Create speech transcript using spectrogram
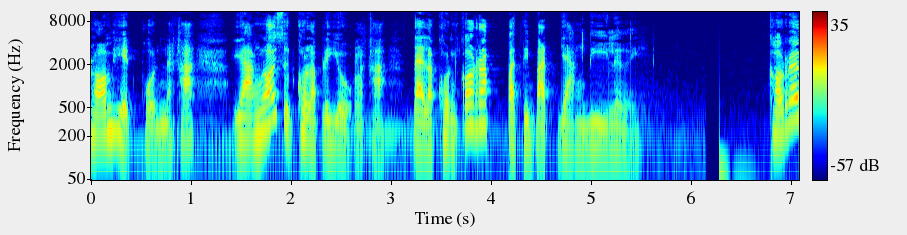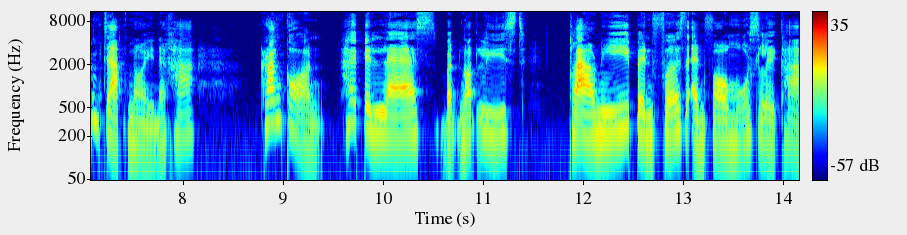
พร้อมเหตุผลนะคะ อย่างน้อยสุดคนละประโยคละค่ะ แต่ละคนก็รับปฏิบัติอย่างดีเลยเขาเริ่มจากหน่อยนะคะ ครั้งก่อนให้เป็น last but not least คราวนี้เป็น first and foremost เลยค่ะ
